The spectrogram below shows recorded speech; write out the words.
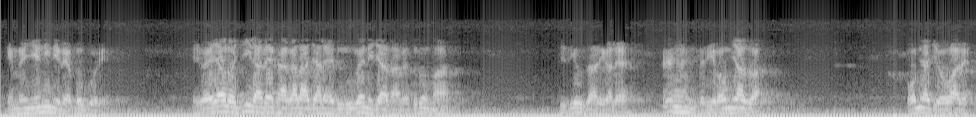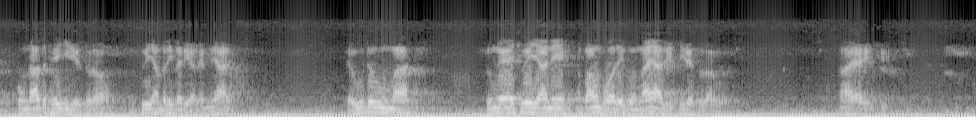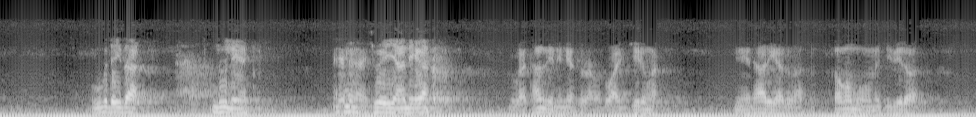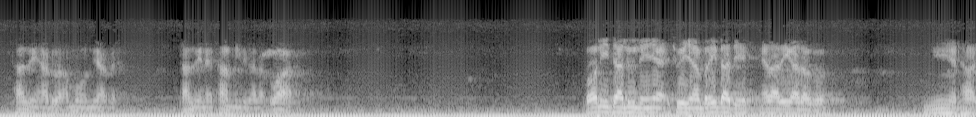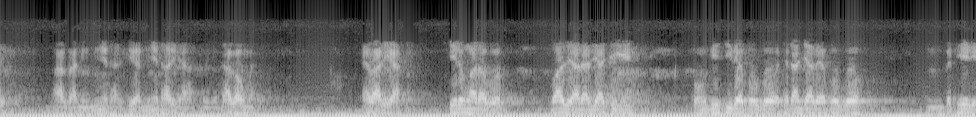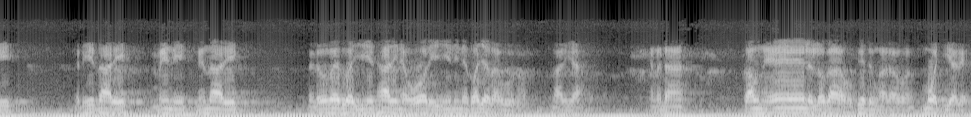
ခင်မင်းရင်းနှီးနေတဲ့ပုဂ္ဂိုလ်တွေရွယ်ရောက်လို့ကြီးလာတဲ့ခါကာလကြလဲအတူတူပဲနေကြတာပဲသူတို့မှဒီစည်းဥစ္စာတွေကလည်းကြည်ပေါင်းများစွာပေါ်များကျော်ရတဲ့ပုံသားတစ်သေးကြီးတွေဆိုတော့ကျွေးရံပရိသတ်တွေကလည်းများတယ်တူတူမှ သူငယ်ချွေရနေအပေါင်းဖော်တွေကို900စီရှိတယ်ဆိုတော့900စီရှိတယ်ဥပဒိတလူလင်ရွှေရံတွေကသူကသန်းစင်နေနေဆိုတာကိုသွားရင်ခြေတုံးကဒီနေသားတွေကသူကကောင်းကောင်းမွန်မွန်မရှိသေးတော့သန်းစင်ဟာသူကအမွန်များပဲသန်းစင်နဲ့ထမ်းပြီးတကလားသွား ကောလိတလူလင်ရဲ့အချွေရံပရိသတ်တွေအဲဒါတွေကတော့ကိုမြင်းရထားတယ်အာဇာနည်မြင်ထားတယ်ကြည့်ရမြင်ထားတယ်ဟာဒါကောင်းမယ်အဲပါတွေကခြေတုံးကတော့ကိုသွားကြရကြရှိရင်ဘုံပြီးရှိတဲ့ပုဂ္ဂိုလ်အထက်ကြတဲ့ပုဂ္ဂိုလ်တတိတွေတတိသားတွေမင်းတွေမင်းသားတွေဘယ်လိုပဲသူကရင်ထားတွေနဲ့ဝေါ်တွေရင်တွေနဲ့သွားကြတာကိုတော့ဒါရီယာ အမတန်ကောင်းတယ်လို့လောကကဟိုဖြစ်တုန်းကတော့မော့ကြည့်ရတဲ့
